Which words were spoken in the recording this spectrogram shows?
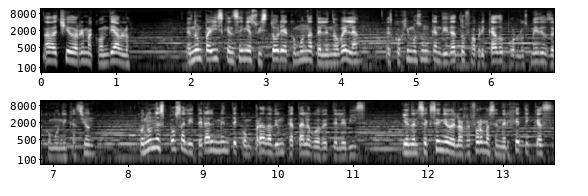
Nada chido rima con diablo. En un país que enseña su historia como una telenovela, escogimos un candidato fabricado por los medios de comunicación, con una esposa literalmente comprada de un catálogo de Televisa. Y en el sexenio de las reformas energéticas,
